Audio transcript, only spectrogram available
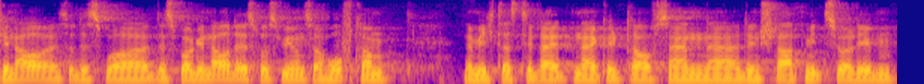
Genau, also das war, das war genau das, was wir uns erhofft haben, nämlich dass die Leute neugierig drauf sein, äh, den Start mitzuerleben.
